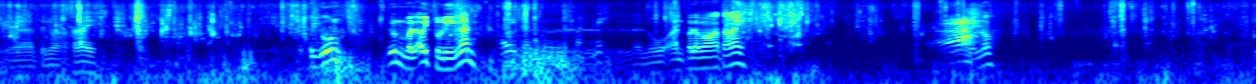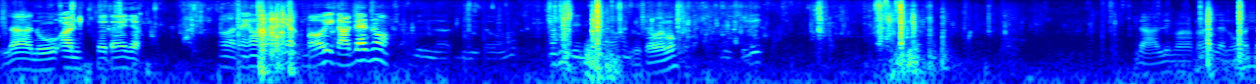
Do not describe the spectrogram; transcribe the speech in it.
Tingnan natin mga katangay. Oh, yun. Yun, wala. Ay, tulingan. Ay, lalupan ni. Lanuan pala mga katangay. Ah. Ano? Lanuan. Kaya tangay Jack. Oh, tayo mga Jack, bawi kagad no. Binitawan mo. Ako, binitawan. Bitawan mo. Actually. Dali mga katangay, lanuan.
